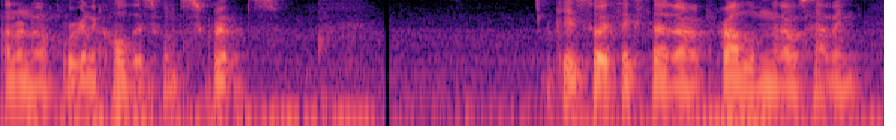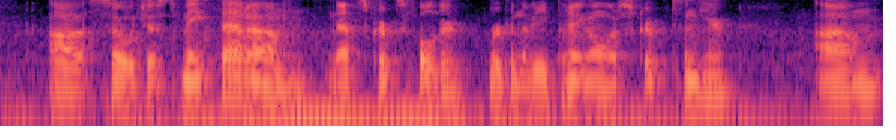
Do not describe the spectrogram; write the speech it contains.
I don't know, we're going to call this one scripts. Okay, so I fixed that uh, problem that I was having. Uh, so just make that um, that scripts folder. We're going to be putting all our scripts in here. Um,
